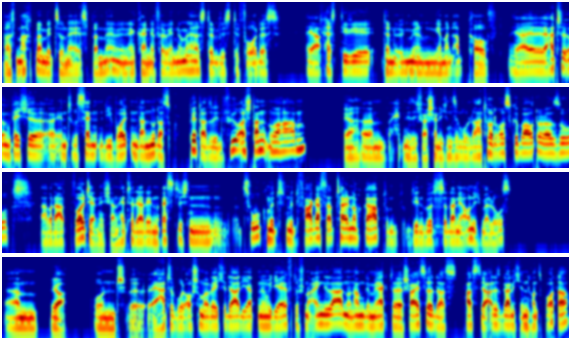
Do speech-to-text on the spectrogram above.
was macht man mit so einer S-Bahn? Ne? Wenn du keine Verwendung hast, dann bist du froh, dass, ja. dass die, die dann irgendwann jemand abkauft. Ja, er hatte irgendwelche äh, Interessenten, die wollten dann nur das Cockpit, also den Führerstand nur haben. Ja. Ähm, hätten die sich wahrscheinlich einen Simulator draus gebaut oder so. Aber da wollte er nicht. Dann hätte der den restlichen Zug mit, mit Fahrgastabteil noch gehabt und den würdest du mhm. dann ja auch nicht mehr los. Ähm, ja, Und äh, er hatte wohl auch schon mal welche da, die hatten irgendwie die Hälfte schon eingeladen und haben gemerkt, äh, scheiße, das passt ja alles gar nicht in den Transporter.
